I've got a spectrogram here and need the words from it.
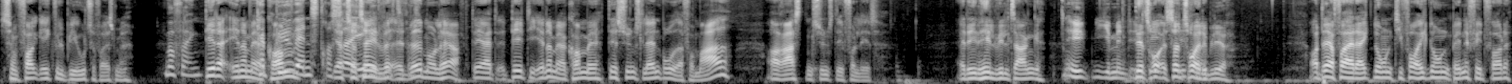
som folk ikke vil blive utilfredse med. Hvorfor ikke? Det, der ender med kan at komme... Venstre jeg tager et, et vedmål her. Det er, at det, de ender med at komme med, det synes landbruget er for meget, og resten synes, det er for lidt. Er det en helt vild tanke? Øh, jamen, det, det, tror, så det, tror jeg, det bliver. Og derfor er der ikke nogen, de får ikke nogen benefit for det.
